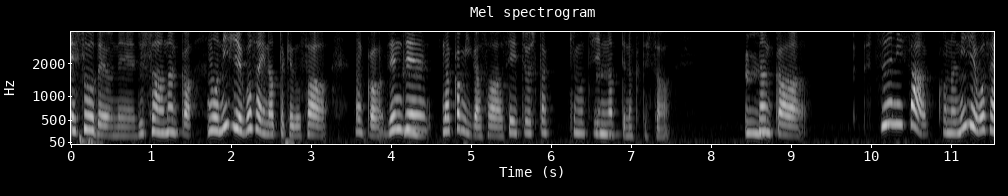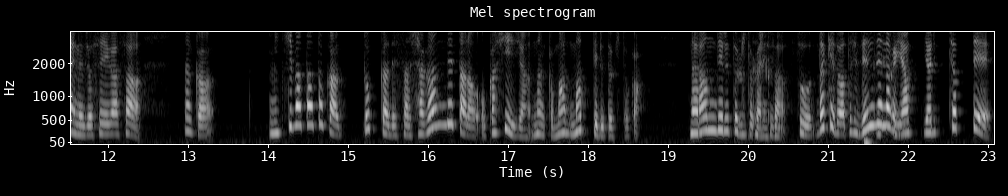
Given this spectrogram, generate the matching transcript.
え、そうだよね。でさ、なんか、もう25歳になったけどさ、なんか、全然中身がさ、成長した気持ちになってなくてさ、うんなんか、普通にさ、この25歳の女性がさ、なんか、道端とかどっかでさ、しゃがんでたらおかしいじゃん。なんか、ま、待ってる時とか。並んでる時とかにさ、そう。だけど私全然なんかや、やっちゃって、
